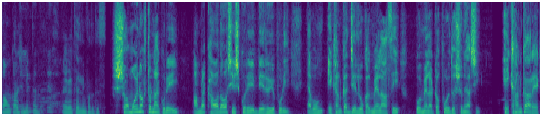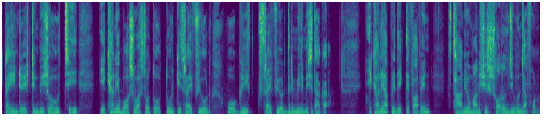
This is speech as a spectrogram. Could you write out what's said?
তাম বিরতানি Patates. এবার তেলিম ফাতাতিস সময় নষ্ট না করেই আমরা খাওয়া দাওয়া শেষ করে বের হয়ে পড়ি এবং এখানকার যে লোকাল মেলা আছে ওই মেলাটা পরিদর্শনে আসি এখানকার একটা ইন্টারেস্টিং বিষয় হচ্ছে, এখানে বসবাসরত তুর্কি সাইফ্রিয়ড ও গ্রিক সাইফ্রিয়ডদের মিলেমিশে থাকা। এখানে আপনি দেখতে পাবেন স্থানীয় মানুষের সরল জীবনযাপন।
